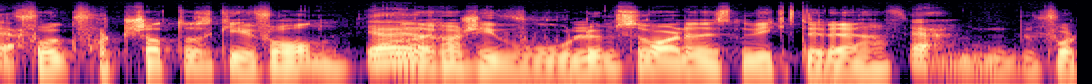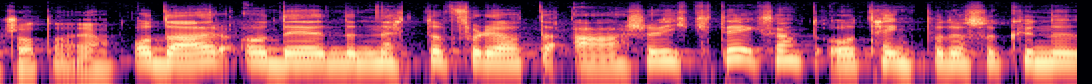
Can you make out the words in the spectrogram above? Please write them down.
ja. Folk fortsatte å skrive for hånd. Ja, og det kanskje i volum så var det nesten viktigere fortsatt. Da, og, der, og det nettopp fordi at det er så viktig. Og tenk på det, så kunne,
